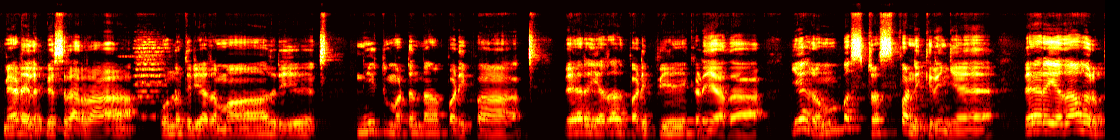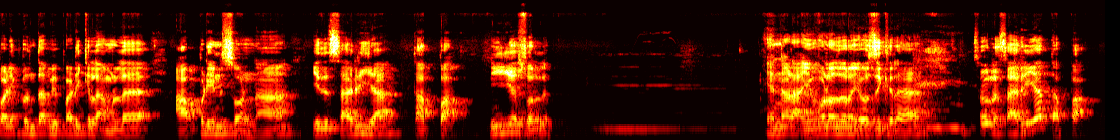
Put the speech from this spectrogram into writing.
மேடையில் பேசுகிறாரா ஒன்றும் தெரியாத மாதிரி நீட் மட்டும்தான் படிப்பா? வேற ஏதாவது படிப்பே கிடையாதா? ஏன் ரொம்ப ஸ்ட்ரெஸ் பண்ணிக்கிறீங்க வேற ஏதாவது ஒரு படிப்பு இருந்தால் போய் படிக்கலாம்ல? அப்படின்னு சொன்னால் இது சரியா? தப்பா? நீயே சொல்லு. என்னடா இவ்வளோ தூரம் யோசிக்கிற? சொல்லு சரியா? தப்பா?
